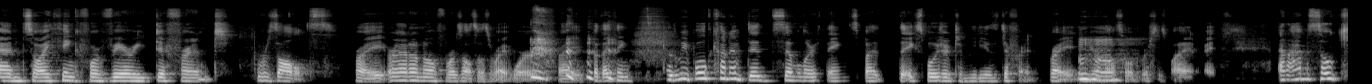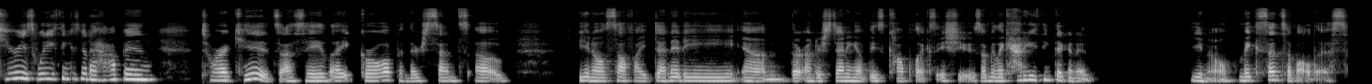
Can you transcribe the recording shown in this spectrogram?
And so I think for very different results right? Or I don't know if results is the right word, right? but I think because we both kind of did similar things, but the exposure to media is different, right? In mm-hmm. your household versus mine, right? And I'm so curious, what do you think is going to happen to our kids as they like grow up and their sense of, you know, self identity and their understanding of these complex issues? I mean, like, how do you think they're going to, you know, make sense of all this?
